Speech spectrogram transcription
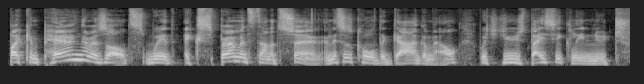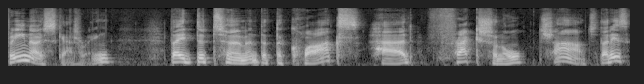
by comparing the results with experiments done at CERN, and this is called the Gargamelle, which used basically neutrino scattering, they determined that the quarks had fractional charge. That is,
